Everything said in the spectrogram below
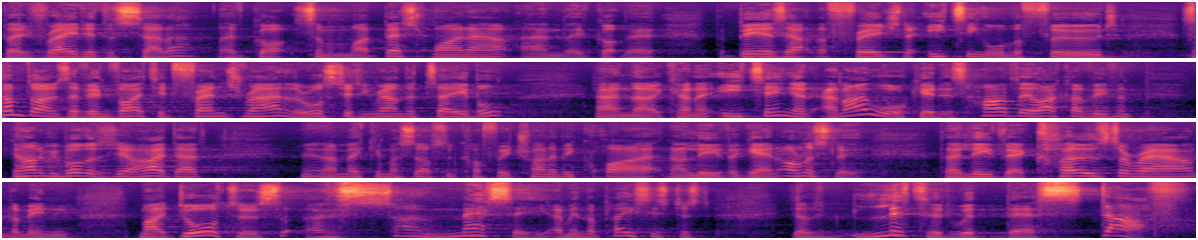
They've raided the cellar. They've got some of my best wine out, and they've got their, the beers out the fridge. They're eating all the food. Sometimes they've invited friends around, and they're all sitting around the table and uh, kind of eating. And, and, I walk in. It's hardly like I've even, you can't be bothered to say, Hi, Dad. You know, making myself some coffee, trying to be quiet, and I leave again. Honestly, they leave their clothes around. I mean, my daughters are so messy. I mean, the place is just you know, littered with their stuff.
